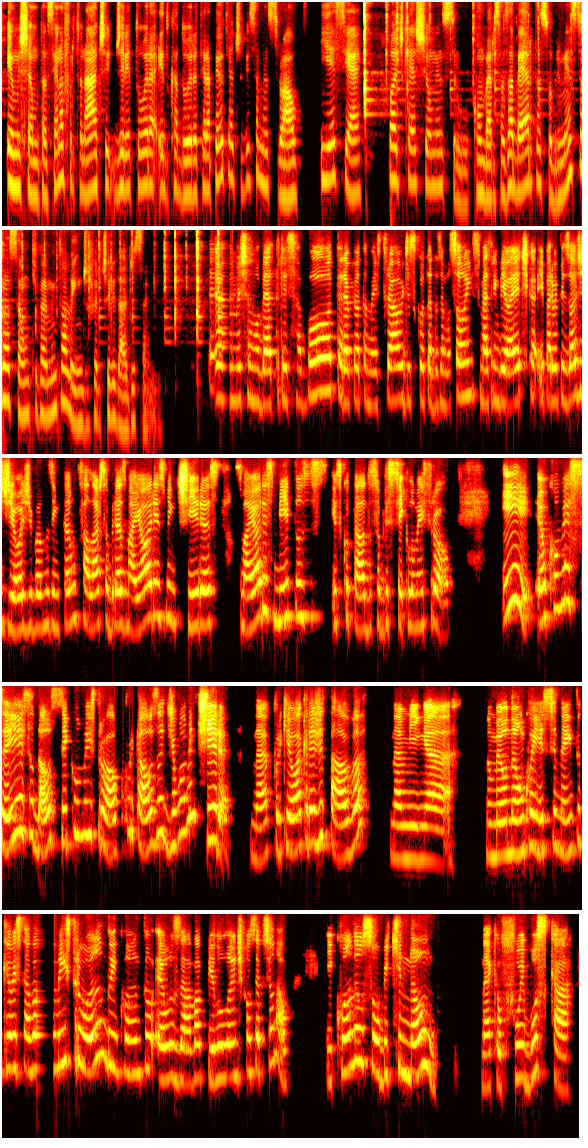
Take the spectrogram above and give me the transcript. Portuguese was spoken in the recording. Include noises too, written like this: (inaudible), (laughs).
Eu me chamo Tassiana Fortunati, diretora, educadora, terapeuta e ativista menstrual, e esse é Podcast Eu Menstruo, conversas abertas sobre menstruação que vai muito além de fertilidade e sangue. Eu me chamo Beatriz Sabot, terapeuta menstrual de escuta das emoções, mestre em bioética, e para o episódio de hoje vamos então falar sobre as maiores mentiras, os maiores mitos escutados sobre ciclo menstrual. E eu comecei a estudar o ciclo menstrual por causa de uma mentira, né? Porque eu acreditava na minha no meu não conhecimento que eu estava menstruando enquanto eu usava a pílula anticoncepcional. E quando eu soube que não, né, que eu fui buscar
